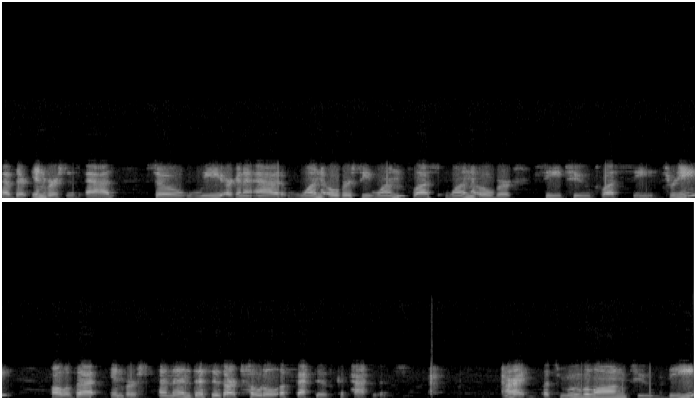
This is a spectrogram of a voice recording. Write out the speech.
have their inverses add. So we are going to add 1 over C1 plus 1 over C2 plus C3, all of that inverse. And then this is our total effective capacitance. All right, let's move along to B.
